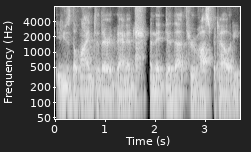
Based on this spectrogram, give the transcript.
use the line to their advantage. And they did that through hospitality.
